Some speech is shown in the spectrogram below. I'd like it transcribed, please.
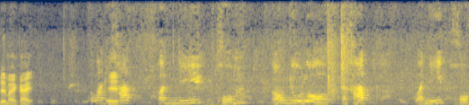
เดินมาใกล้ สวัสโอเคดีครับ วันนี้ผมน้องยูโรนะครับ วันนี้ผม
